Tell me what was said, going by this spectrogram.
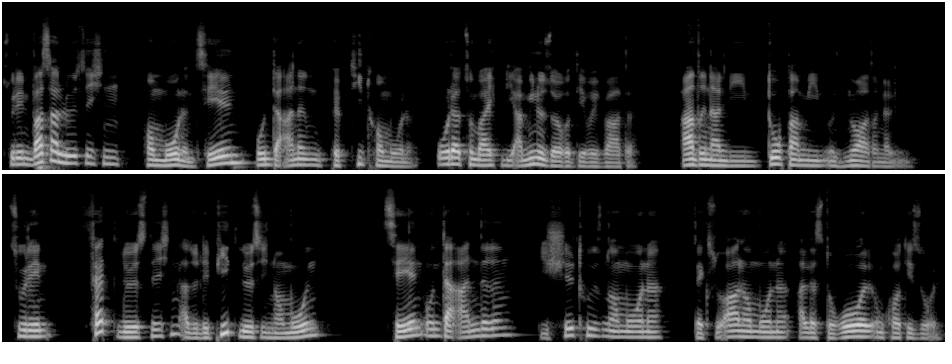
Zu den wasserlöslichen Hormonen zählen unter anderem Peptidhormone oder zum Beispiel die Aminosäurederivate, Adrenalin, Dopamin und Noradrenalin. Zu den fettlöslichen, also lipidlöslichen Hormonen zählen unter anderem die Schilddrüsenhormone, Sexualhormone, Allosterol und Cortisol,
